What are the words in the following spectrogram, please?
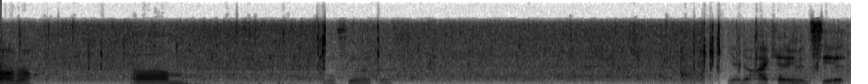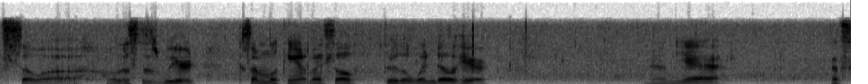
Oh no. Um, can you see like this? Yeah, no, I can't even see it. So, uh, well, this is weird. Because I'm looking at myself through the window here. And yeah, that's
